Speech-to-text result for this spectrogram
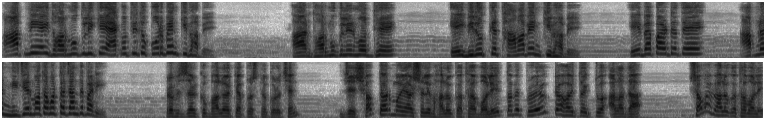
আপনি এই ধর্মগুলিকে একত্রিত করবেন কীভাবে? আর ধর্মগুলির মধ্যে এই বিরোধকে থামাবেন কীভাবে? এ ব্যাপারটাতে আপনার নিজের মতামতটা জানতে পারি। প্রফেসর, খুব ভালো একটা প্রশ্ন করেছেন যে সব ধর্মই আসলে ভালো কথা বলে, তবে প্রয়োগটা হয়তো একটু আলাদা। সবাই ভালো কথা বলে।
